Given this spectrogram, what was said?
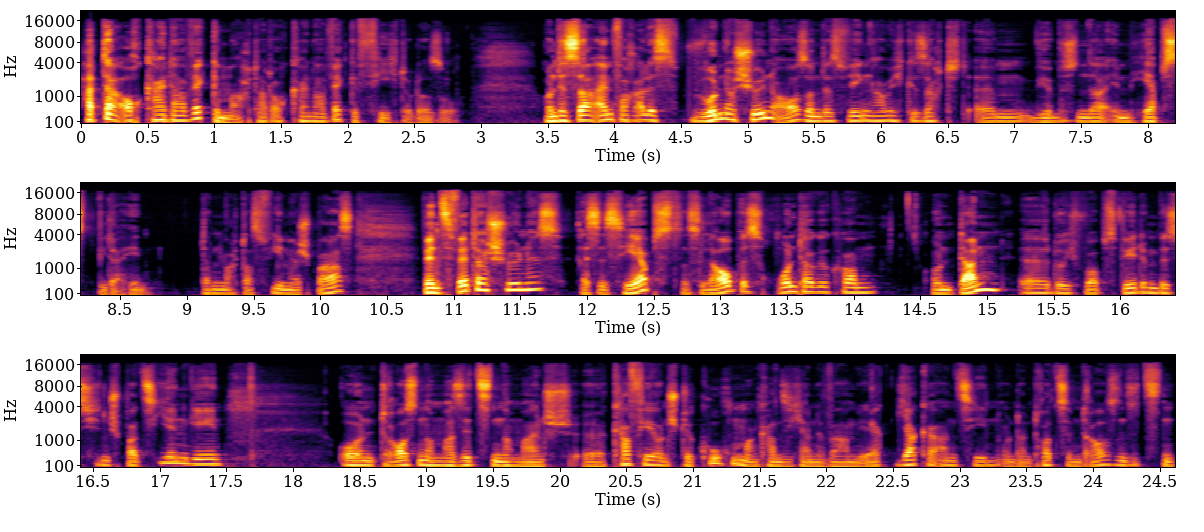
hat da auch keiner weggemacht, hat auch keiner weggefegt oder so. Und es sah einfach alles wunderschön aus und deswegen habe ich gesagt, ähm, wir müssen da im Herbst wieder hin. Dann macht das viel mehr Spaß. Wenns Wetter schön ist, es ist Herbst, das Laub ist runtergekommen und dann äh, durch Worpswede ein bisschen spazieren gehen und draußen nochmal sitzen, nochmal einen äh, Kaffee und ein Stück Kuchen. Man kann sich ja eine warme Jacke anziehen und dann trotzdem draußen sitzen.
